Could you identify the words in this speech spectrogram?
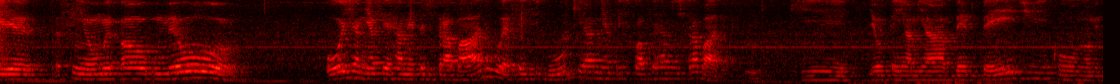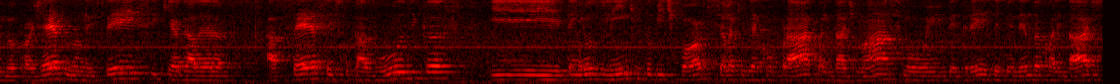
E assim, o meu, o meu. Hoje a minha ferramenta de trabalho é Facebook, é a minha principal ferramenta de trabalho. Que eu tenho a minha band page com o nome do meu projeto, Nano Space, que a galera acessa, escuta as músicas e tem os links do Beatport, se ela quiser comprar, qualidade máxima ou MP3, dependendo da qualidade, os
